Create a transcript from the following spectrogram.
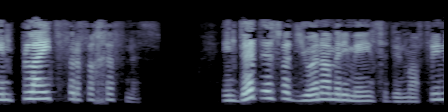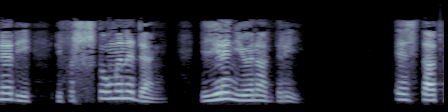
en pleit vir vergifnis. En dit is wat Jona met die mense doen, maar vriende, die die verstommende ding hier in Jona 3 is dat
